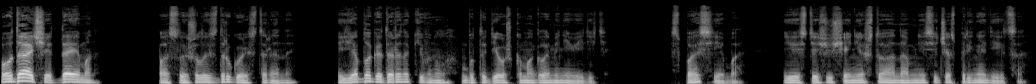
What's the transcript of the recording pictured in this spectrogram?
«Удачи, Дэймон!» — послышалось с другой стороны, я благодарно кивнул, будто девушка могла меня видеть. «Спасибо. Есть ощущение, что она мне сейчас пригодится.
